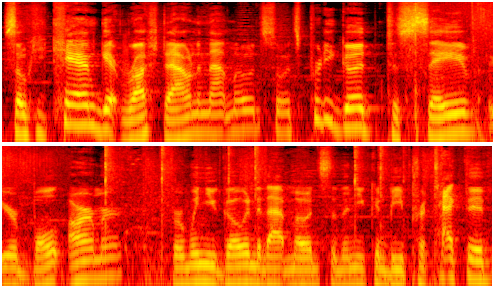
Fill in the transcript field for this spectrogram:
so he can get rushed down in that mode. So it's pretty good to save your bolt armor for when you go into that mode so then you can be protected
